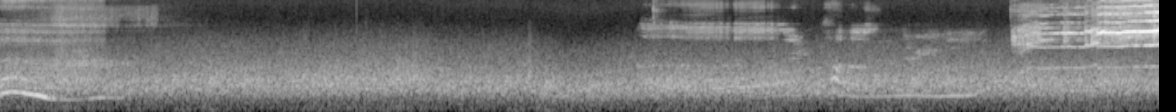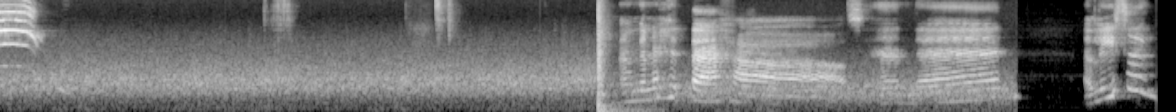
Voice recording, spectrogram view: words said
I'm gonna hit that house and then at least I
